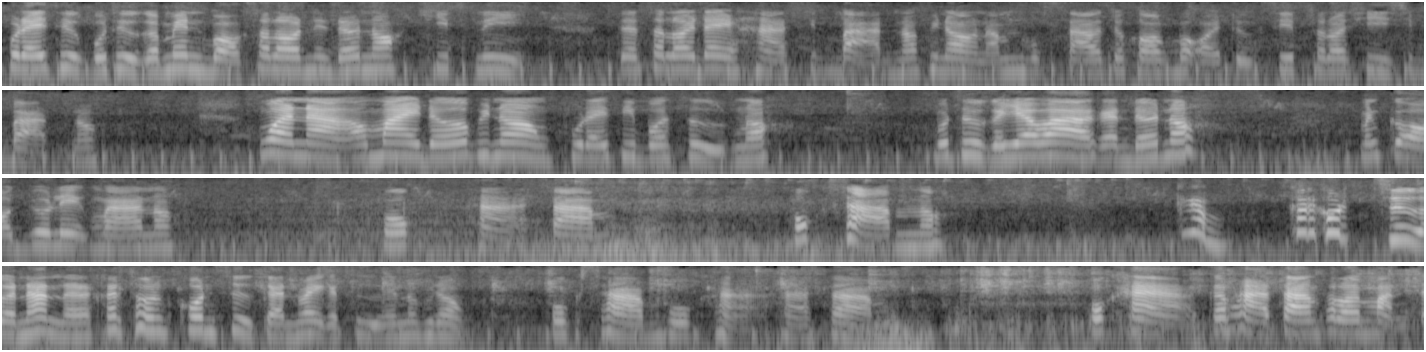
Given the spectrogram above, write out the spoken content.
ผู้ใดถือบ่ถือก็เม่นบอกสลอนนี่เด้อเนาะคลิปนี้แต่สลอยได้หาสิบบาทเนาะพี่น้องนะมันบุกสาวเจ้าของบ่อ่อยถึงสิบสลอยสี่สิบบาทเนาะงวดหน้าเอาไม่เด้อพี่น้องผู้ใดที่บ่ถือเนาะบ่ถือก็อย่าว่ากันเด้อเนาะ มันก็ออกอยู่เลขมาเนาะหกหาสามหกสามเนาะก็คันคนสื่อนั่นนะคันคนคนสื่อกันไว้ก็ถือเนาะพี่น้องหกสามหกหาหาสามหกหาก็หาสามสลอยหมั่นใจ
